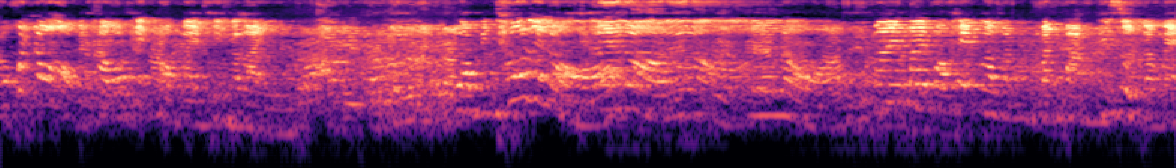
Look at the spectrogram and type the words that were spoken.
ทุกคนดูออกไหมคะว่าเพลงต่อไปเพลงอะไรวอร์มินเทอร์เลยเหรอได้หรอได้หรอเลยเหรอไม่ไม่เพราะเพลงเรามันมันมันที่สุดแล้วแม่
